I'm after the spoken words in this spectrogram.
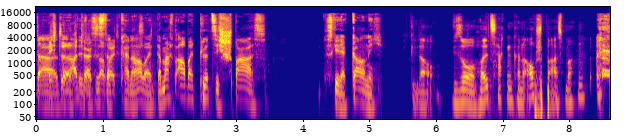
Da, Echte da, das ist Handwerksarbeit. da keine Arbeit. Da macht Arbeit plötzlich Spaß. Das geht ja gar nicht. Genau. Wieso? Holzhacken kann auch Spaß machen,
